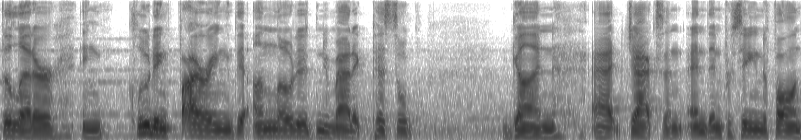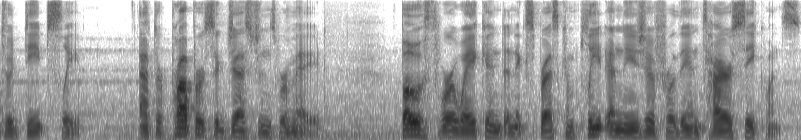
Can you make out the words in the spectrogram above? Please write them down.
the letter, including firing the unloaded pneumatic pistol gun at Jackson and then proceeding to fall into a deep sleep. After proper suggestions were made, both were awakened and expressed complete amnesia for the entire sequence.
